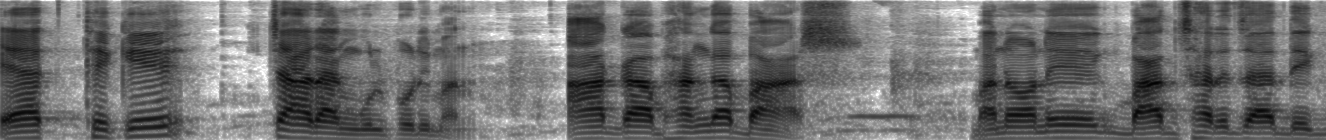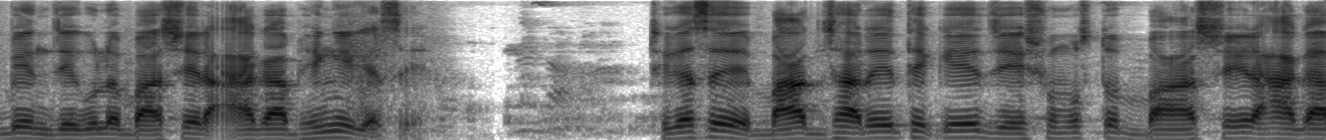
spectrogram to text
এক থেকে চার আঙ্গুল পরিমাণ। আগা ভাঙ্গা বাঁশ। মানে অনেক বাঁশ ঝাড়ে যা দেখবেন যেগুলো বাঁশের আগা ভেঙে গেছে। ঠিক আছে? বাঁশ ঝাড়ে থেকে যে সমস্ত বাঁশের আগা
